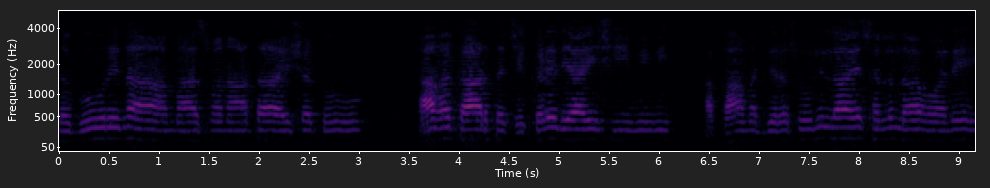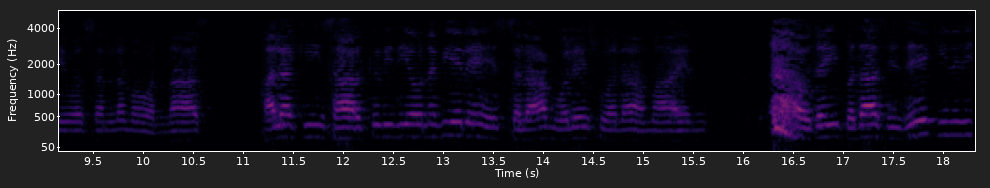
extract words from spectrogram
ته ګورې نه ما صنعت عائشتو هغه کار ته چې کړې دی عائشی وی وی اقامت دی رسول الله صلی الله علیه وسلم والناس خلقی سار کړی دی او نبی علیہ السلام ولی سلام آئن او دای پدا سی زی کی ندی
